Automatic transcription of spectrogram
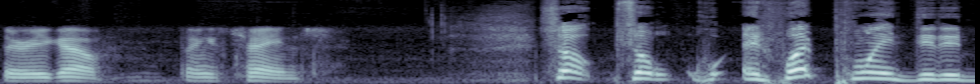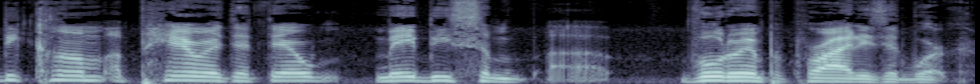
there you go. Things change. So, so at what point did it become apparent that there may be some uh, voter improprieties at work?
